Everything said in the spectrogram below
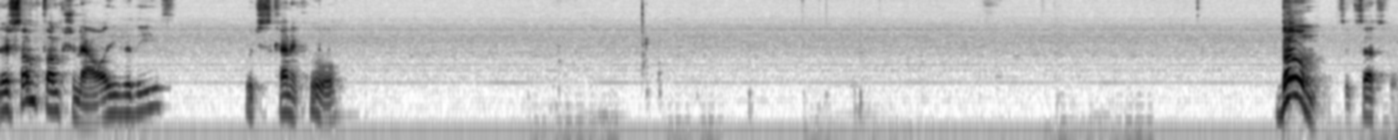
There's some functionality to these, which is kind of cool. Boom! Successful.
